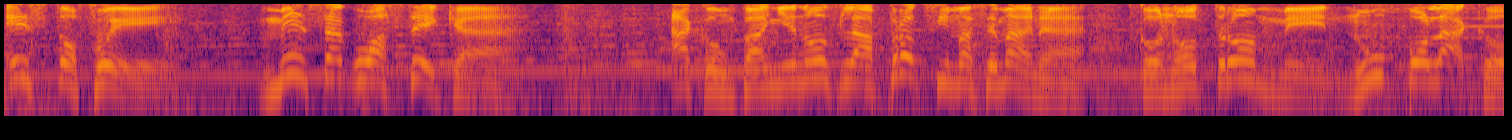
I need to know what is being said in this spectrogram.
Esto fue Mesa Huasteca. Acompáñenos la próxima semana con otro menú polaco.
